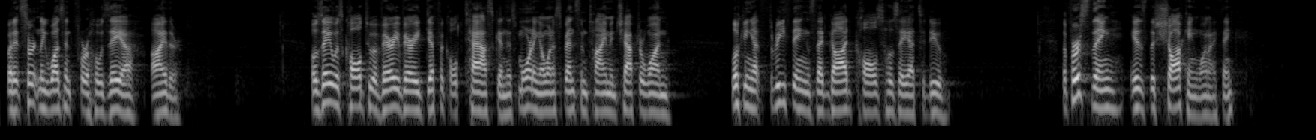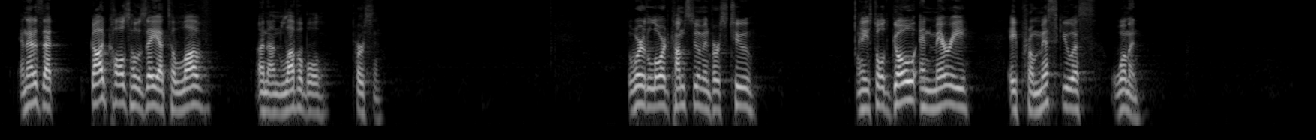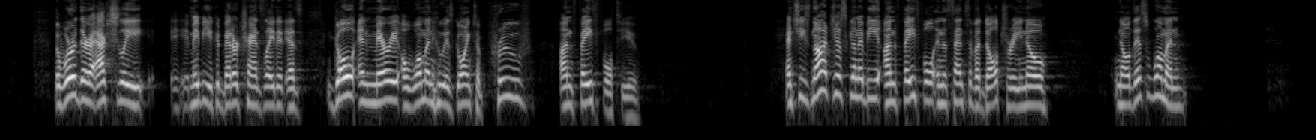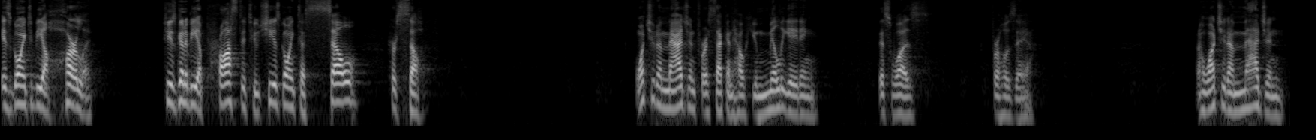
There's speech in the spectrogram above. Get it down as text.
But it certainly wasn't for Hosea either. Hosea was called to a very, very difficult task. And this morning I want to spend some time in chapter 1 looking at three things that God calls Hosea to do. The first thing is the shocking one, I think, and that is that God calls Hosea to love an unlovable person. The word of the Lord comes to him in verse 2, and he's told, Go and marry a promiscuous woman. The word there actually, eh, maybe you could better translate it as go and marry a woman who is going to prove unfaithful to you. And she's not just going to be unfaithful in the sense of adultery. No, no, this woman is going to be a harlot. She's going to be a prostitute. She is going to sell herself. I want you to imagine for a second how humiliating this was for Hosea. I want you to imagine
